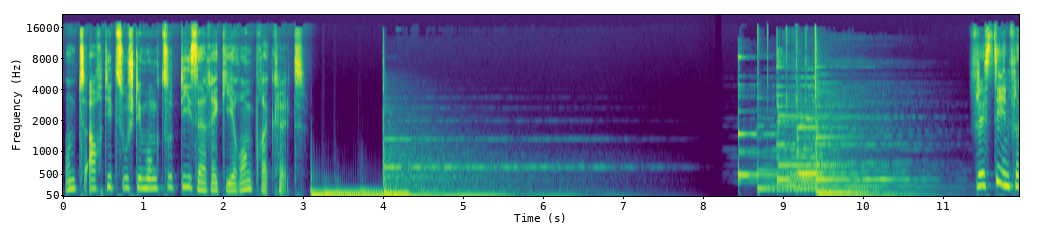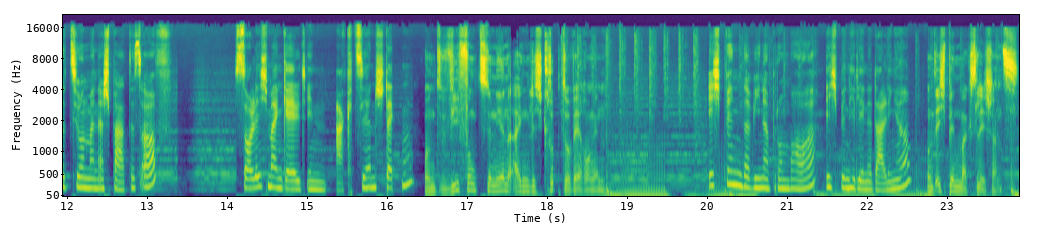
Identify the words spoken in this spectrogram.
Und auch die Zustimmung zu dieser Regierung bröckelt. Frisst die Inflation mein Erspartes auf? Soll ich mein Geld in Aktien stecken? Und wie funktionieren eigentlich Kryptowährungen? Ich bin Davina Brumbauer. Ich bin Helene Dallinger. Und ich bin Max Leschanz.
